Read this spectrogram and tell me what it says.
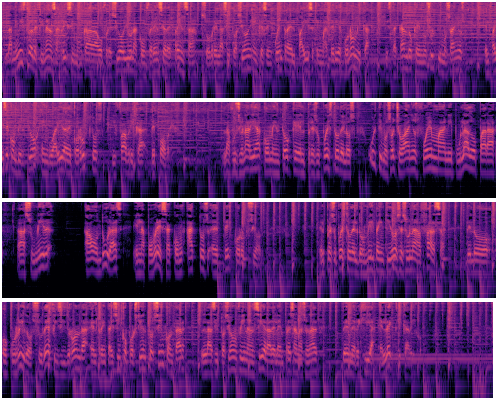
La ministra de Finanzas, Rixi Moncada, ofreció hoy una conferencia de prensa sobre la situación en que se encuentra el país en materia económica, destacando que en los últimos años el país se convirtió en guarida de corruptos y fábrica de pobres. La funcionaria comentó que el presupuesto de los últimos ocho años fue manipulado para asumir a Honduras en la pobreza con actos eh, de corrupción. El presupuesto del 2022 es una farsa de lo ocurrido. Su déficit ronda el 35% sin contar la situación financiera de la empresa nacional de energía eléctrica, dijo.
